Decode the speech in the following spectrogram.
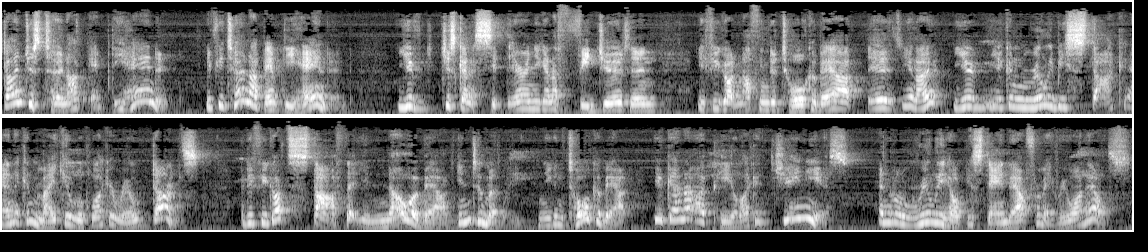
Don't just turn up empty handed. If you turn up empty handed, you're just going to sit there and you're going to fidget and if you've got nothing to talk about, you know, you, you can really be stuck and it can make you look like a real dunce. But if you've got stuff that you know about intimately and you can talk about, you're going to appear like a genius and it'll really help you stand out from everyone else.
